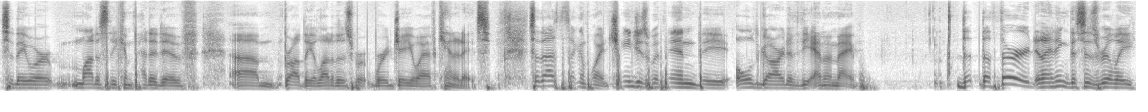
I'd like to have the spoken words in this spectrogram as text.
so they were modestly competitive um, broadly. A lot of those were, were JUIF candidates. So that's the second point, changes within the old guard of the MMA. The, the third, and I think this is really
